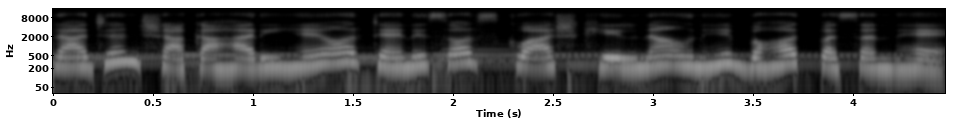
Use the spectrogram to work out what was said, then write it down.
राजन शाकाहारी हैं और टेनिस और स्क्वाश खेलना उन्हें बहुत पसंद है।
